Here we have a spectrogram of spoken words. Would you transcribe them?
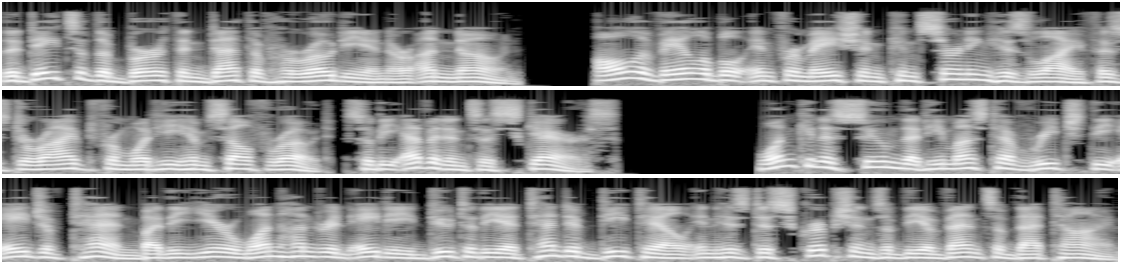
The dates of the birth and death of Herodian are unknown. All available information concerning his life is derived from what he himself wrote, so the evidence is scarce. One can assume that he must have reached the age of 10 by the year 180 due to the attentive detail in his descriptions of the events of that time.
